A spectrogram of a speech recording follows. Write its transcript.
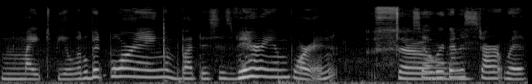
might be a little bit boring, but this is very important. So, So we're gonna start with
